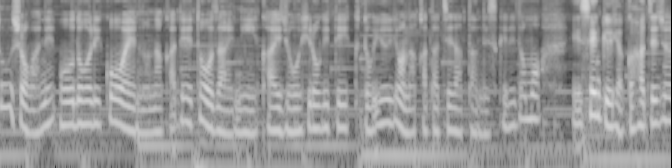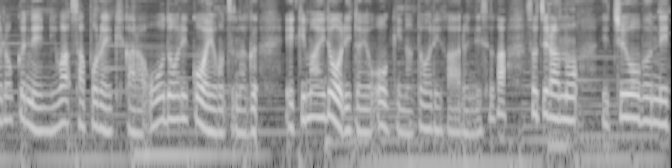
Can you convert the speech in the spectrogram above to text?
当初はね大通公園の中で東西に会場を広げていくというような形だったんですけれども、え1986年には札幌駅から大通公園をつなぐ駅前通りという大きな通りがあるんですがそちらの中央分離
